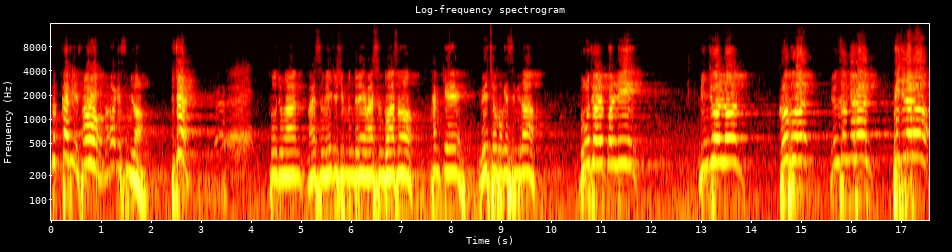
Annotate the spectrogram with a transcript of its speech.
끝까지 싸워 나가겠습니다. 투쟁! 소중한 말씀해 주신 분들의 말씀 모아서 함께 외쳐보겠습니다. 노조할 권리 민주언론 거부한 윤석열은 퇴진하라!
